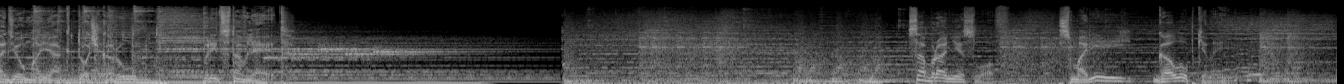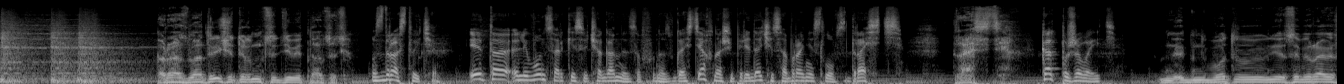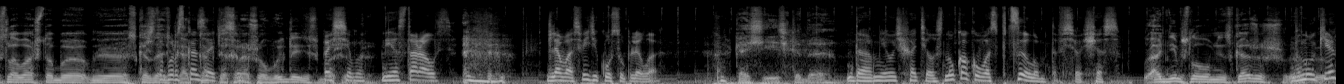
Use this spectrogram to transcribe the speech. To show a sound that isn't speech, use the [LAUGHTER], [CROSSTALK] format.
Радиомаяк.ру представляет. Собрание слов с Марией Голубкиной. Раз, два, три, четырнадцать, девятнадцать. Здравствуйте. Это Левон Саркисович Аганезов у нас в гостях в нашей передаче «Собрание слов». Здрасте. Здрасте. Как поживаете? Вот э, собираю слова, чтобы э, сказать, Чтобы как, как ты хорошо выглядишь. Спасибо. Машенька. Я старалась. [LAUGHS] Для вас, видите, косу плела. Косичка, да. Да, мне очень хотелось. Ну, как у вас в целом-то все сейчас? Одним словом не скажешь. Внуки?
